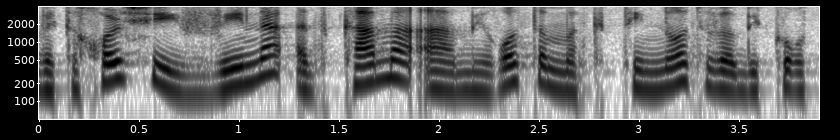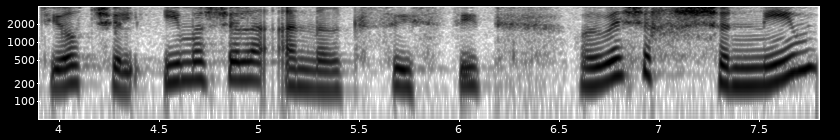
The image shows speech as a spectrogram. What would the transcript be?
וככל שהיא הבינה עד כמה האמירות המקטינות והביקורתיות של אימא שלה, הנרקסיסטית, במשך שנים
